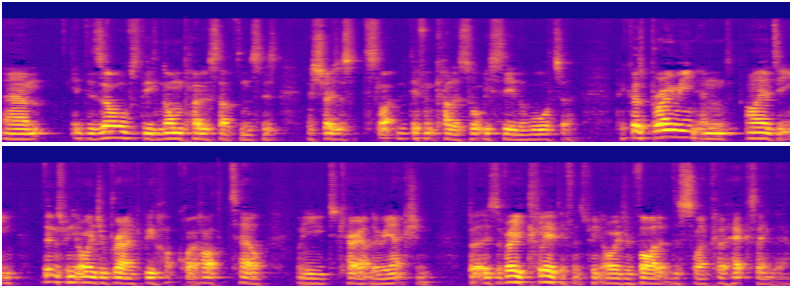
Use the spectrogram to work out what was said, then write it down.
um, it dissolves these non-polar substances and shows us slightly different colours to what we see in the water. Because bromine and iodine, the difference between orange and brown can be quite hard to tell when you carry out the reaction. But there's a very clear difference between orange and violet with the cyclohexane there.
